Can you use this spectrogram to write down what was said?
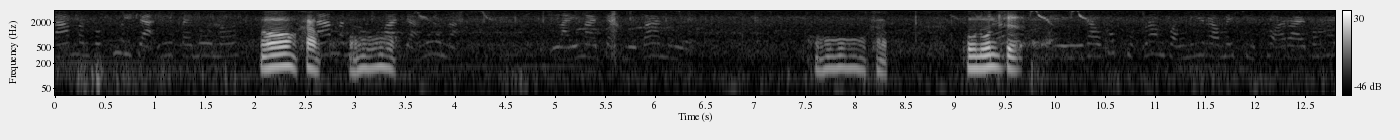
น้ำมันก็ขึ้นจากนี่ไปนู่นเนาะอ๋อครับน้ำมันโอ้ มาจากนู่นน่ะไหลมาจากหมู่บ้านเลย โอ้ครับตรงนู้นจะไอ้เราก็ขุดร่องตรงนี้เราไม่ขุดเพราะอะไรก็ให้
